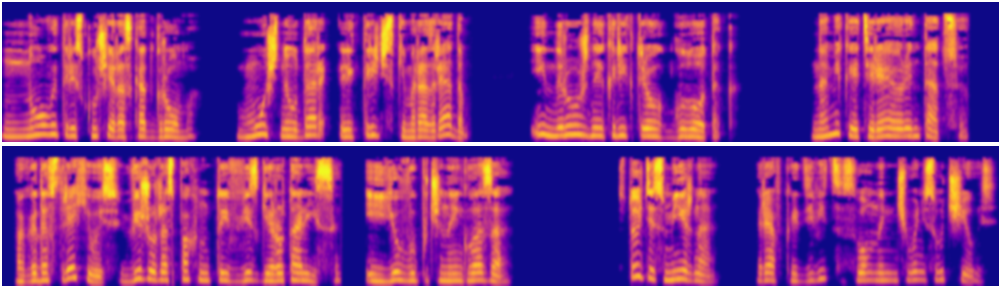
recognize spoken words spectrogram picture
новый трескучий раскат грома, мощный удар электрическим разрядом и дружный крик трех глоток. На миг я теряю ориентацию, а когда встряхиваюсь, вижу распахнутые в визге рот Алисы и ее выпученные глаза. «Стойте смирно!» — рявкает девица, словно ничего не случилось,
